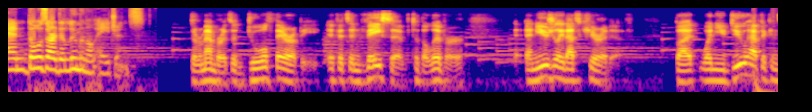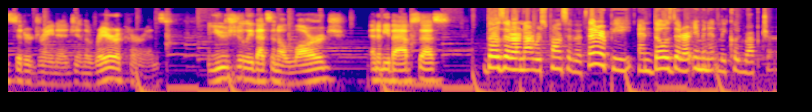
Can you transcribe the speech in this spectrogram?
and those are the luminal agents. So remember, it's a dual therapy. If it's invasive to the liver, and usually that's curative. But when you do have to consider drainage in the rare occurrence, usually that's in a large Entamoeba abscess. Those that are not responsive to therapy, and those that are imminently could rupture.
